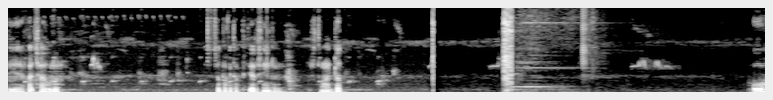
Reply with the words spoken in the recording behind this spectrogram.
Dia agak jauh lur. Coba kita pikir sini lur. Setengah dot uh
